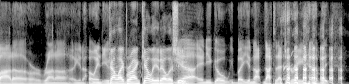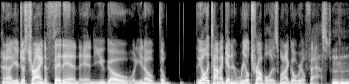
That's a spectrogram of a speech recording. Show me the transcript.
fada or runna. You know, and you Kind of like Brian Kelly at LSU. Yeah, and you go, but you're not not to that degree. but uh, you're just trying to fit in, and you go. You know, the the only time I get in real trouble is when I go real fast. Mm-hmm.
